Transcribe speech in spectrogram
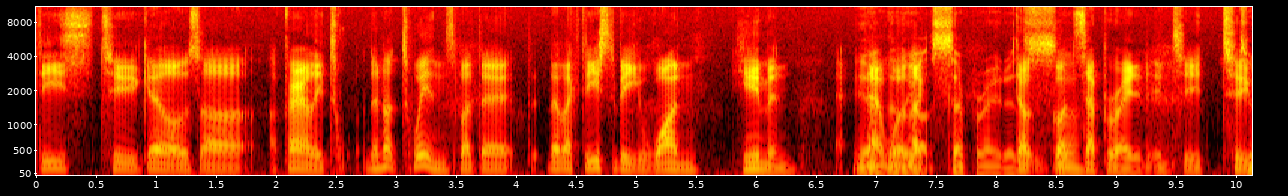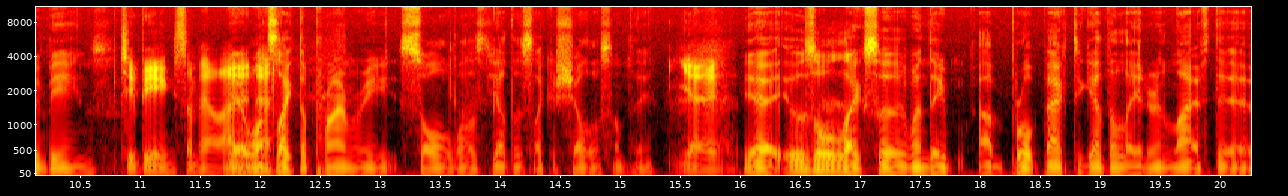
these two girls are apparently tw- they're not twins, but they're they're like they used to be one human eh, Yeah, that were they like got separated. that so got separated into two beings. Two beings somehow. I yeah, don't one's know. like the primary soul, whilst the other's like a shell or something. yeah, Yeah, it was all like so when they are brought back together later in life, their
